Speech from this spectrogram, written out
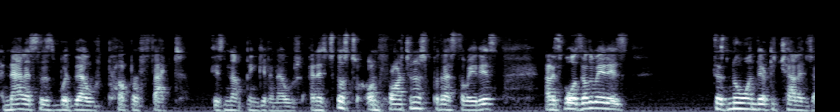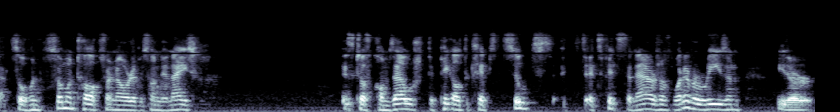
analysis without proper fact is not being given out, and it's just unfortunate, but that's the way it is. And I suppose the other way it is, there's no one there to challenge that. So when someone talks for an hour every Sunday night, this stuff comes out. They pick out the clips that suits, it, it fits the narrative, whatever reason. Either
